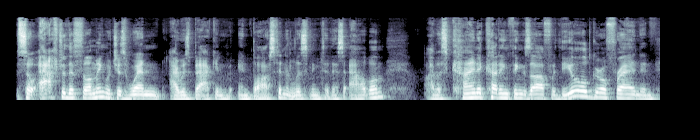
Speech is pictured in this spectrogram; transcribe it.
so after the filming, which is when I was back in, in Boston and listening to this album, I was kind of cutting things off with the old girlfriend and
